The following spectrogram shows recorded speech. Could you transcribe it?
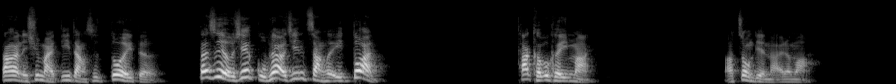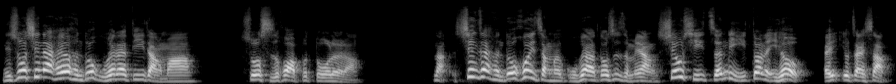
当然你去买低档是对的，但是有些股票已经涨了一段，它可不可以买？啊，重点来了嘛？你说现在还有很多股票在低档吗？说实话不多了啦，那现在很多会涨的股票都是怎么样？休息整理一段了以后，哎，又在上，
